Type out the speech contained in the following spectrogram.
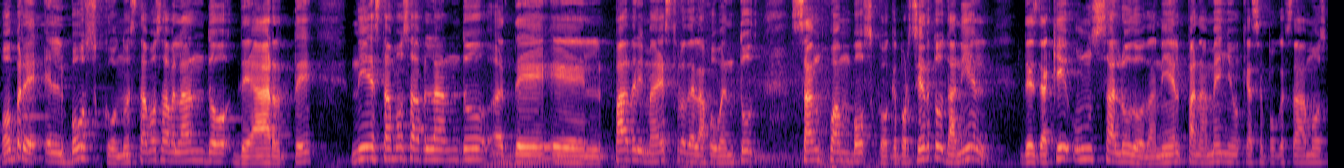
Hombre, el Bosco, no estamos hablando de arte, ni estamos hablando eh, del padre y maestro de la juventud, San Juan Bosco, que por cierto, Daniel, desde aquí un saludo, Daniel Panameño, que hace poco estábamos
